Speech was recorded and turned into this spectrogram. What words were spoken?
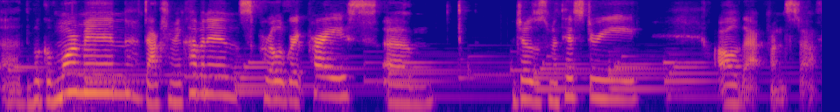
uh, the Book of Mormon, Doctrine and Covenants, Pearl of Great Price, um, Joseph Smith History, all of that fun stuff.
